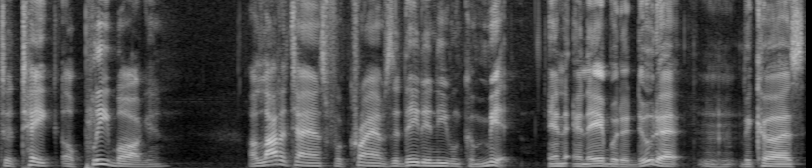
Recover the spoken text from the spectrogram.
to take a plea bargain a lot of times for crimes that they didn't even commit and and able to do that Mm-hmm. because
